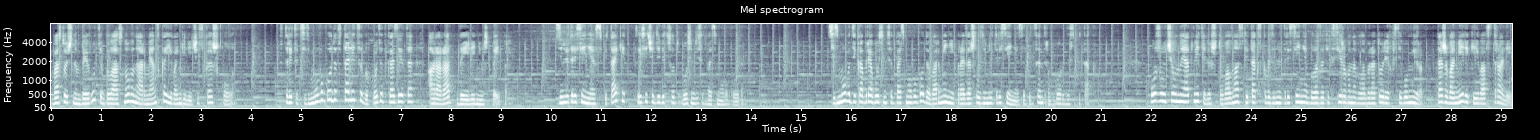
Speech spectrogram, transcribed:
в Восточном Бейруте была основана армянская евангелическая школа. С 1937 года в столице выходит газета «Арарат Daily Newspaper». Землетрясение в Спитаке 1988 года. 7 декабря 1988 года в Армении произошло землетрясение с эпицентром в городе Спитак. Позже ученые отметили, что волна спитакского землетрясения была зафиксирована в лабораториях всего мира, даже в Америке и в Австралии.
